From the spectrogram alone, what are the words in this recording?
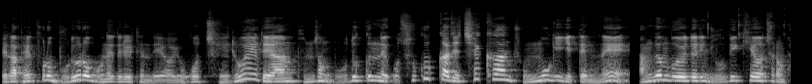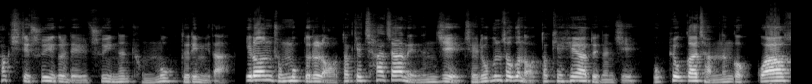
제가 100% 무료로 보내드릴 텐데요. 요거 재료에 대한 분석 모두 끝내고 수급까지 체크한 종목이기 때문에 방금 보여드린 유비케어처럼 확실히 수익을 낼 수 있는 종목들입니다. 이런 종목들을 어떻게 찾아내는지 재료 분석은 어떻게 해야 되는지 목표가 잡는 것과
